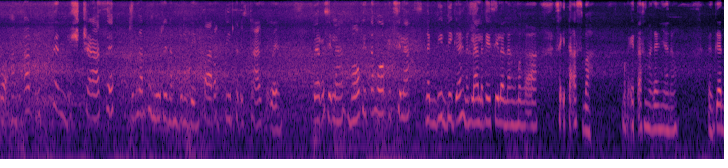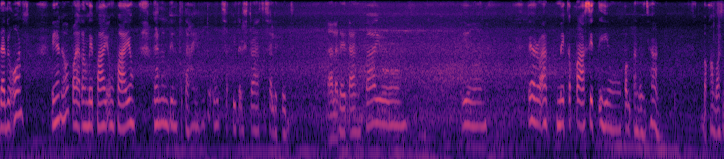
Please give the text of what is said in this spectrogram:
po, ang Agrippin Strasse. Tignan po nyo rin ang building, parang Peter rin. Pero sila, mopit na mopit sila. Nagbibigay, naglalagay sila ng mga, sa itaas ba? Mga itaas na ganyan, no? Nagganda doon. Ayan, no? Parang may payong-payong. Ganon din po tayo doon sa Peter Strasse sa likod. Lalagay tayong payong. Yun. Pero at may capacity yung pag ano dyan baka mas,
